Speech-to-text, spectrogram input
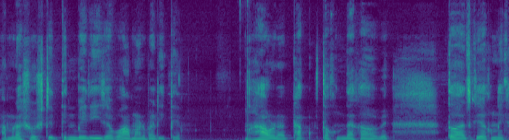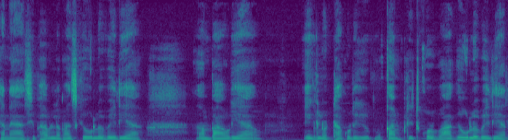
আমরা ষষ্ঠীর দিন বেরিয়ে যাব আমার বাড়িতে। হাওড়ার ঠাকুর তখন দেখা হবে। তো আজকে এখন এখানে আছি। ভাবলাম আজকে উলোবেরিয়া বাউরিয়া এগুলোর ঠাকুরই কমপ্লিট করব। আগে উলোবেরিয়ার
